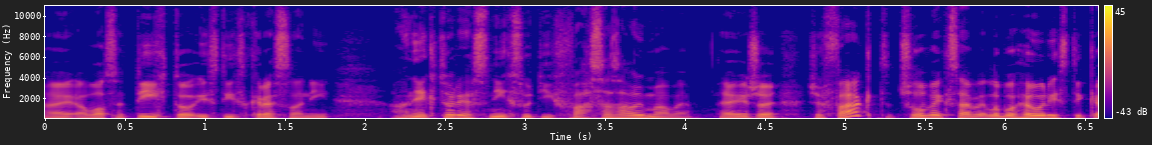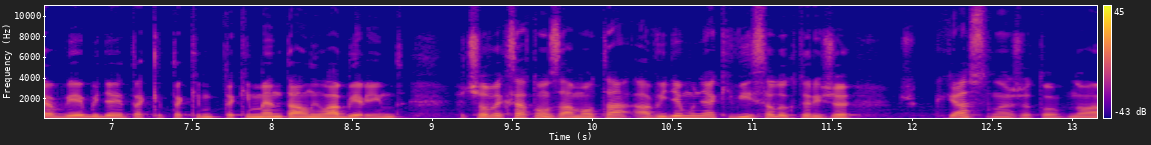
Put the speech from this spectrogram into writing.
Hej, a vlastne týchto istých skreslení. A niektoré z nich sú ti fasa zaujímavé. Hej, že, že fakt, človek sa, lebo heuristika vie byť aj taký, taký, taký mentálny labyrint, že človek sa v tom zamotá a vidie mu nejaký výsledok, ktorý, že jasné, že to... No a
